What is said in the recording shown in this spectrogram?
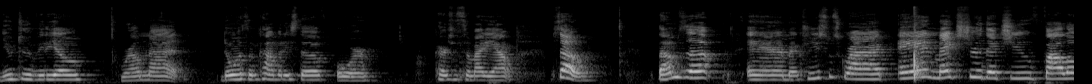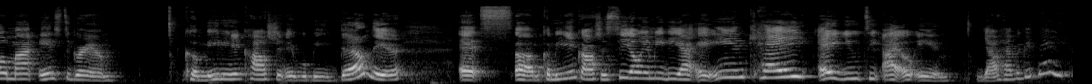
YouTube video where I'm not doing some comedy stuff or cursing somebody out. So, thumbs up and make sure you subscribe and make sure that you follow my Instagram, Comedian Kaution. It will be down there at um, Comedian Kaution, C O M E D I A N K A U T I O N. Y'all have a good day.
